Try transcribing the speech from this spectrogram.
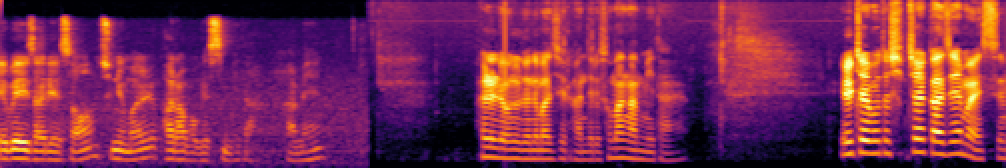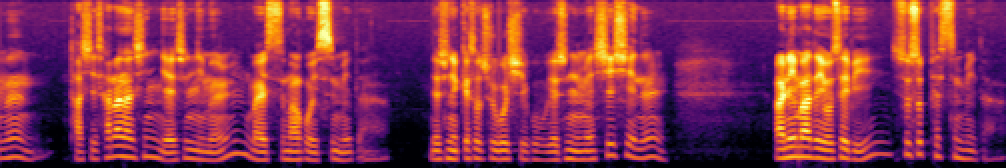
예배의 자리에서 주님을 바라보겠습니다. 아멘. 할렐루야 오늘 은혜 받으시기를 간절히 소망합니다. 1절부터 10절까지의 말씀은 다시 살아나신 예수님을 말씀하고 있습니다. 예수님께서 죽으시고 예수님의 시신을 아리마대 요셉이 수습했습니다.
